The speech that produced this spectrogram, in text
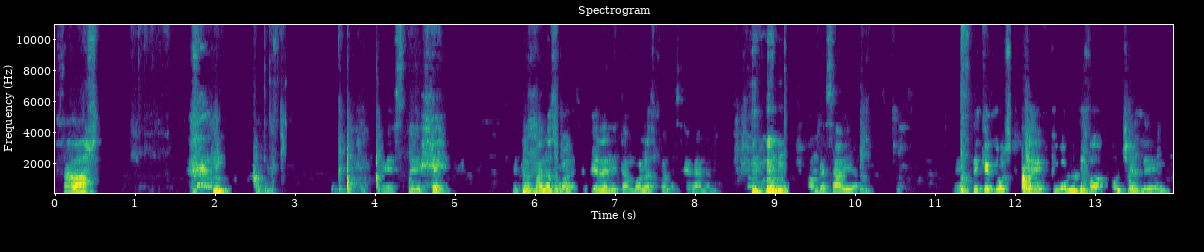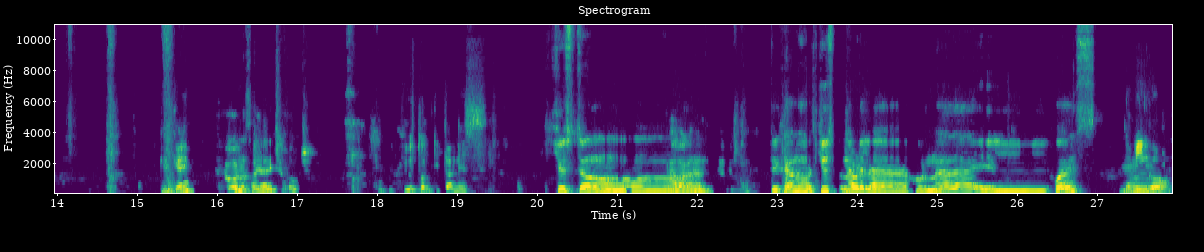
favor. Este, ni tan malos cuando se pierden, ni tan buenos cuando se ganan. Hombre sabio. Este, ¿qué coach, qué, qué nos dijo coach? El de, ¿Qué? ¿Qué juego nos había dicho coach? Houston Titanes. Houston. Ah, va a ganar. ¿no? Tejanos, Houston abre la jornada el jueves. Domingo.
